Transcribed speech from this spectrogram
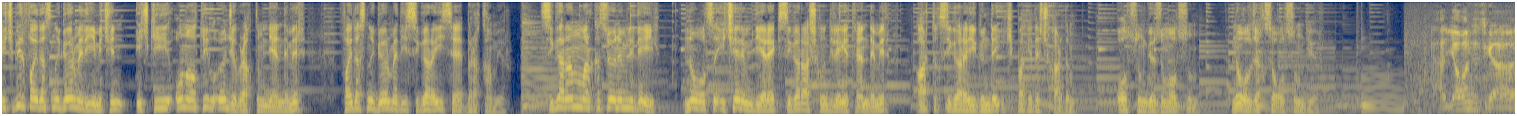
Hiçbir faydasını görmediğim için içkiyi 16 yıl önce bıraktım diyen Demir, faydasını görmediği sigarayı ise bırakamıyor. Sigaranın markası önemli değil. Ne olsa içerim diyerek sigara aşkını dile getiren Demir, artık sigarayı günde iki pakete çıkardım. Olsun gözüm olsun. Ne olacaksa olsun diyor. Ya, yabancı sigara,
